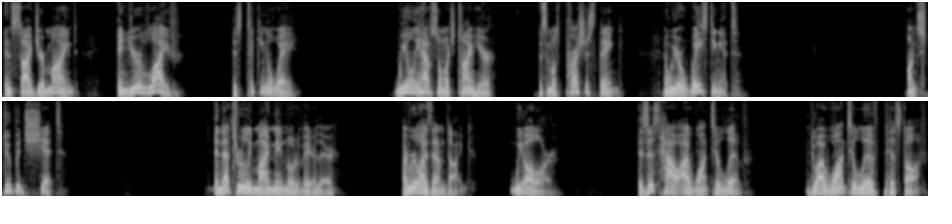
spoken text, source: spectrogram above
inside your mind, and your life is ticking away. We only have so much time here. It's the most precious thing, and we are wasting it on stupid shit. And that's really my main motivator there. I realize that I'm dying. We all are. Is this how I want to live? Do I want to live pissed off?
